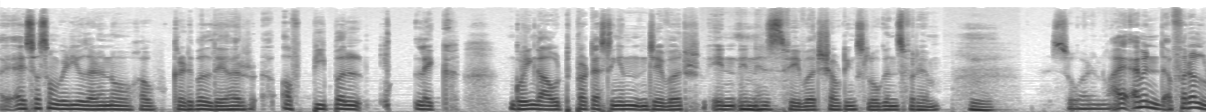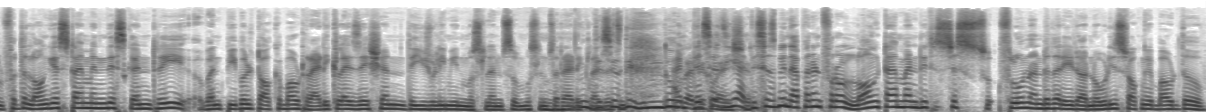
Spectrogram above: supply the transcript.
I saw some videos. I don't know how credible they are of people like going out protesting in Jewar in in hmm. his favor, shouting slogans for him. So I don't know. I, I mean, for a, for the longest time in this country, when people talk about radicalization, they usually mean Muslims. So Muslims are radicalized. Hmm. this is the Hindu and this is yeah, this has been apparent for a long time, and it has just flown under the radar. Nobody's talking about the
